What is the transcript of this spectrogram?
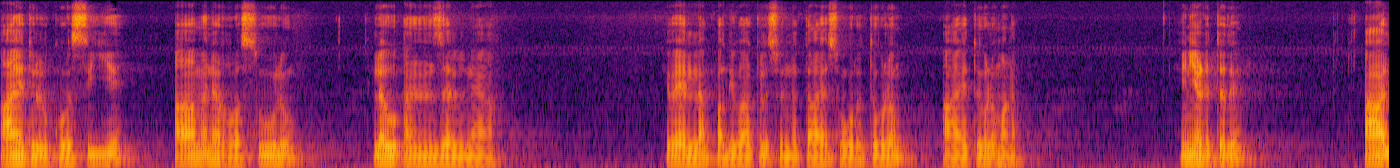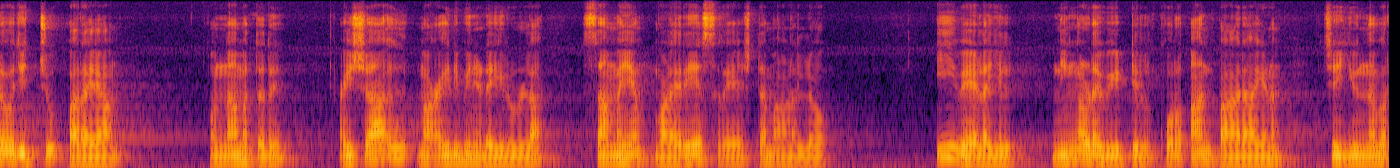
ആയത്തുൽ കുർസിയ് ആമന റസൂലു ലൗ അൻസൽന. ഇവയെല്ലാം പതിവാക്കൽ സുന്നത്തായ സൂറത്തുകളും ആയത്തുകളുമാണ്. ഇനി അടുത്തത് ആലോചിച്ചു പറയാം. ഒന്നാമത്തത് ഐഷാ മൈരിബിനിടയിലുള്ള സമയം വളരെ ശ്രേഷ്ഠമാണല്ലോ. ഈ വേളയിൽ നിങ്ങളുടെ വീട്ടിൽ ഖുർആൻ പാരായണം ചെയ്യുന്നവർ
